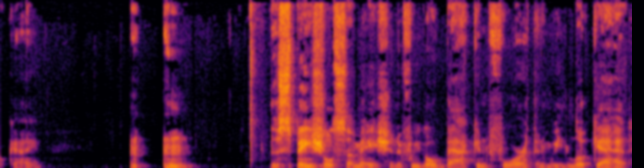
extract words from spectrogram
Okay? the spatial summation, if we go back and forth and we look at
